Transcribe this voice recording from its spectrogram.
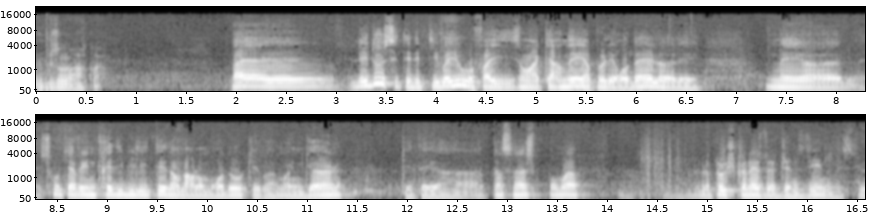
Le blouson noir, quoi. Bah, euh, les deux, c'était des petits voyous. Enfin, ils ont incarné un peu les rebelles. Les... Mais euh, je trouve qu'il y avait une crédibilité dans Marlon Brando qui est vraiment une gueule, qui était un personnage, pour moi, le peu que je connaisse de James Dean, mais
